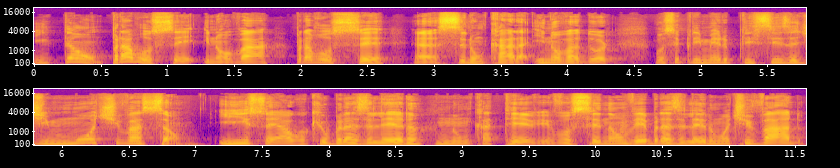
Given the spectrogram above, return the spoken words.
Então, para você inovar, para você é, ser um cara inovador, você primeiro precisa de motivação. E isso é algo que o brasileiro nunca teve. Você não vê brasileiro motivado.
